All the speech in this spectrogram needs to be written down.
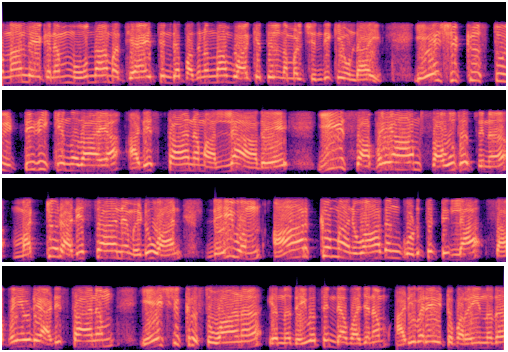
ഒന്നാം ലേഖനം മൂന്നാം അധ്യായത്തിന്റെ പതിനൊന്നാം വാക്യത്തിൽ നമ്മൾ ചിന്തിക്കുകയുണ്ടായി. യേശുക്രിസ്തു ഇട്ടിരിക്കുന്നതായ അടിസ്ഥാനമല്ലാതെ ഈ സഭയാം സൗധത്തിന് മറ്റൊരു അടിസ്ഥാനം ഇടുവാൻ ദൈവം ആർക്കും അനുവാദം കൊടുത്തിട്ടില്ല. സഭയുടെ അടിസ്ഥാനം യേശുക്രിസ്തുവാണ് എന്ന് ദൈവത്തിന്റെ വചനം അടിവരയിട്ട് പറയുന്നത്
